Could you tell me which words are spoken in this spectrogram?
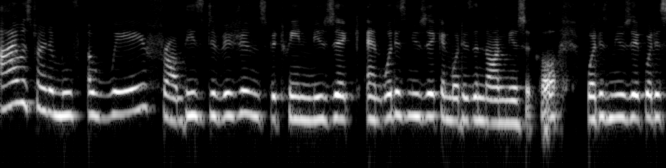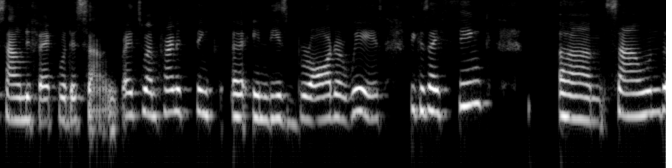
I was trying to move away from these divisions between music and what is music and what is a non-musical, what is music, what is sound effect, what is sound, right? So I'm trying to think uh, in these broader ways because I think um, sound,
